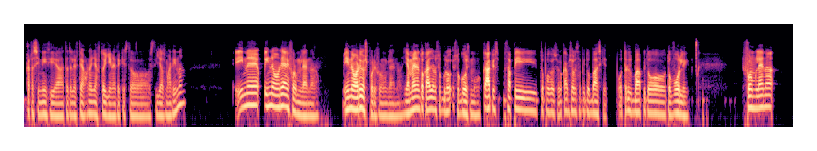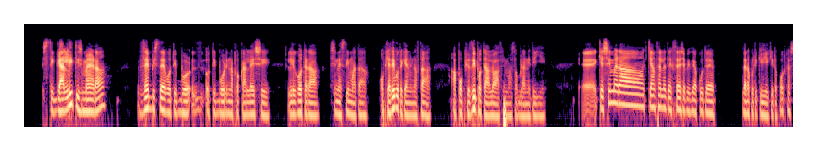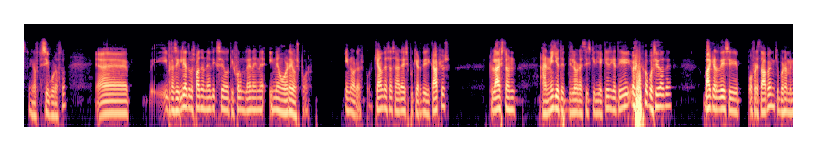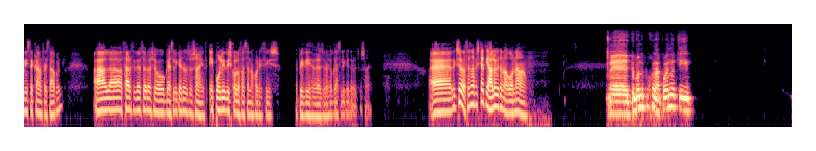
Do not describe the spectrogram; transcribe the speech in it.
κατά συνήθεια τα τελευταία χρόνια αυτό γίνεται και στο, στη Γιάς Μαρίνα. Είναι, είναι ωραία η Φόρμουλα 1. Είναι ωραίο σπορ η Φόρμουλα 1. Για μένα είναι το καλύτερο στον, στον κόσμο. Κάποιος θα πει το ποδόσφαιρο, κάποιος άλλος θα πει το μπάσκετ. Ο τρίτο θα πει το, το βόλεϊ. Η Φόρμουλα 1 στην καλή της μέρα δεν πιστεύω ότι, μπο, ότι μπορεί να προκαλέσει λιγότερα συναισθήματα, οποιαδήποτε και αν είναι αυτά, από οποιοδήποτε άλλο άθλημα στον πλανήτη Γη. Ε, και σήμερα, και αν θέλετε χθες, επειδή ακούτε, δεν ακούτε Κυριακή το podcast, είναι αυτό, σίγουρο αυτό, ε, η Βραζιλία τέλος πάντων έδειξε ότι η Φόρμουλα 1 είναι, είναι ωραίο σπορ. Είναι ωραίο σπορ. Και αν δεν σας αρέσει που κερδίζει κάποιος, τουλάχιστον ανοίγετε τη τηλεόραση τη Κυριακή, γιατί όπως είδατε, Μπα κερδίσει ο Verstappen και μπορεί να μην είστε καν Verstappen. Αλλά θα έρθει δεύτερος ο Γκάσλι και τρίτος ο Σάινθ. Ή πολύ δύσκολο θα στεναχωρηθείς επειδή ήρθε δεύτερος ο Γκάσλι και τρίτος ο Σάινθ. Ε, δεν ξέρω, θες να πεις κάτι άλλο για τον αγώνα; Ε, το μόνο που έχω να πω είναι ότι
